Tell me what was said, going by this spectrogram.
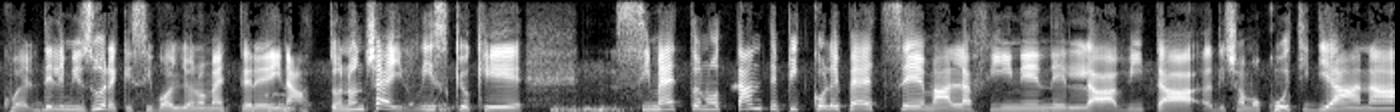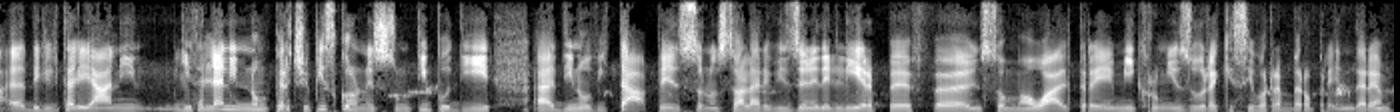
que- delle misure che si vogliono mettere in atto? Non c'è il rischio che si mettono tante piccole pezze ma alla fine nella vita diciamo quotidiana eh, degli italiani, gli italiani non percepiscono nessun tipo di, eh, di novità, penso so alla revisione dell'IRPEF, eh, insomma, o altre micromisure che si vorrebbero prendere.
